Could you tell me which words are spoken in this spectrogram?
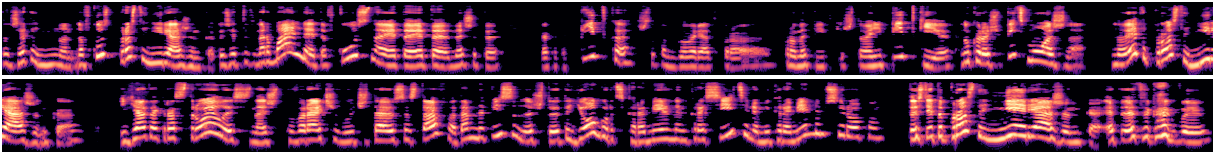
То есть это на, на вкус просто не ряженка. То есть это нормально, это вкусно, это, это, знаешь, это как это, питка, что там говорят про, про напитки, что они питкие. Ну, короче, пить можно, но это просто не ряженка. Я так расстроилась, значит, поворачиваю, читаю состав, а там написано, что это йогурт с карамельным красителем и карамельным сиропом. То есть это просто не ряженка, это, это как бы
